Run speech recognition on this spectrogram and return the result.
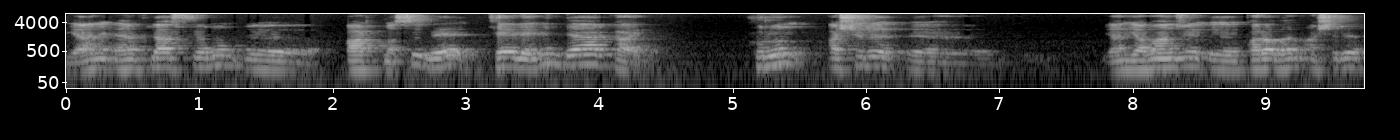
Yani enflasyonun e, artması ve TL'nin değer kaybı. Kurun aşırı e, yani yabancı e, paraların aşırı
